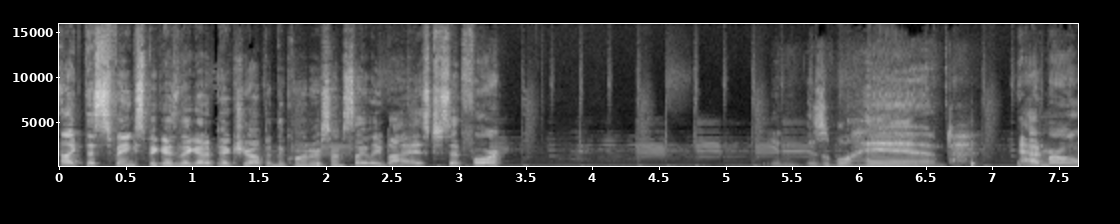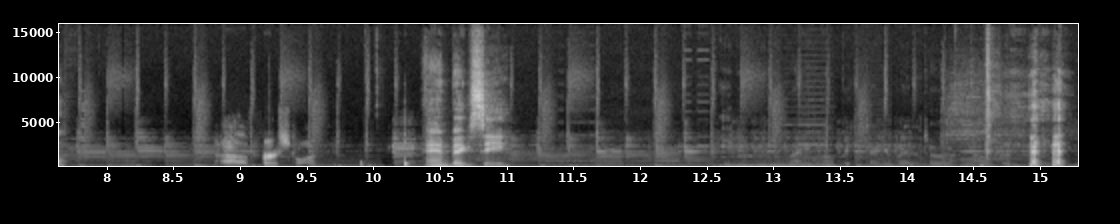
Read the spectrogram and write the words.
I like the sphinx because they got a picture up in the corner, so I'm slightly biased. C4, the invisible hand. Admiral Uh, first one. and Big C.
